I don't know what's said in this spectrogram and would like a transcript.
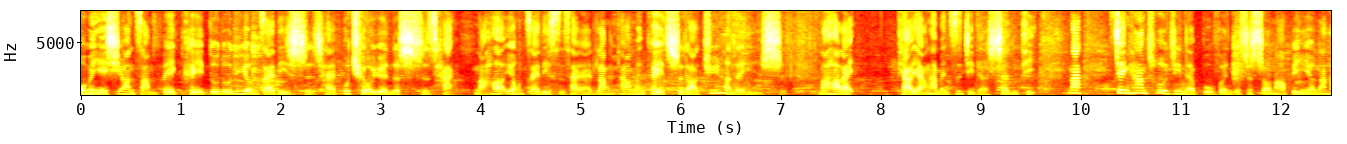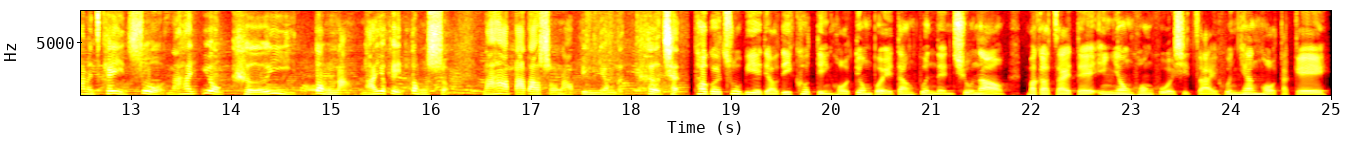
我们也希望长辈可以多多利用在地食材，不求远的食材，然后用在地食材来让他们可以吃到均衡的饮食，然后来。调养他们自己的身体，那健康促进的部分就是手脑并用，让他们可以做，然后又可以动脑，然后又可以动手，然后达到手脑并用的课程。透过趣味的料理课程，和长辈当训练手脑，嘛甲在地营养丰富的食材分享给大家，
